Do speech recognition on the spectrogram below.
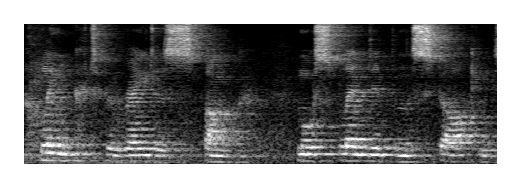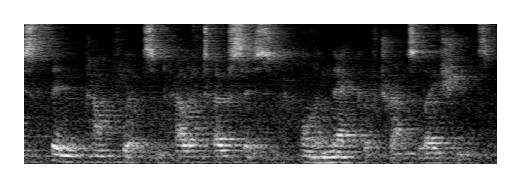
clink to the raider's spunk, more splendid than the Starkey's thin pamphlets and halitosis on the neck of translations.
